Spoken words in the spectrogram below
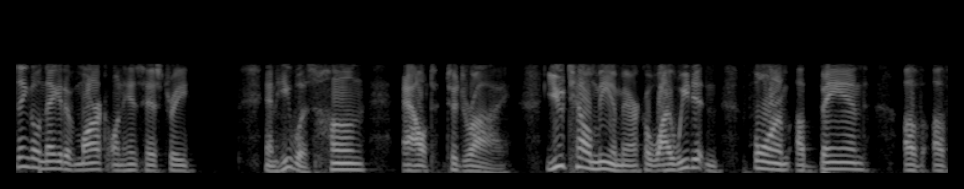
single negative mark on his history, and he was hung out to dry. You tell me, America, why we didn't form a band of of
